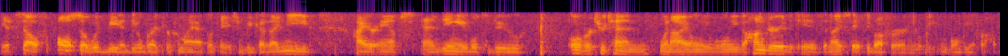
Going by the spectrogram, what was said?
itself also would be a deal breaker for my application because I need higher amps and being able to do over 210 when I only will need 100 is a nice safety buffer and it won't be a problem.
